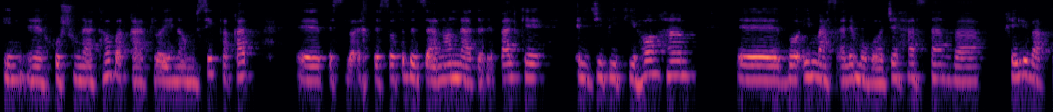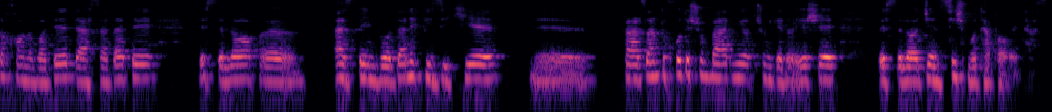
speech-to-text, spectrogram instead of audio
این خشونت ها و قتل های ناموسی فقط به اختصاص به زنان نداره بلکه LGBT ها هم با این مسئله مواجه هستند و خیلی وقتا خانواده در صدد به اصطلاح از بین بردن فیزیکی فرزند خودشون برمیاد چون گرایش به اصطلاح جنسیش متفاوت هست.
